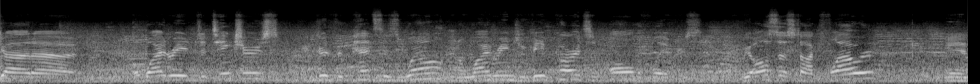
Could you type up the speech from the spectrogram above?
got uh, a wide range of tinctures, good for pets as well, and a wide range of vape carts and all the flavors. We also stock flower in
